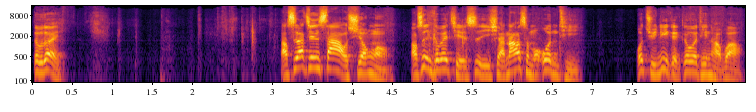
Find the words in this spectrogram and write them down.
对不对？老师他今天杀好凶哦，老师你可不可以解释一下，哪有什么问题？我举例给各位听好不好？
